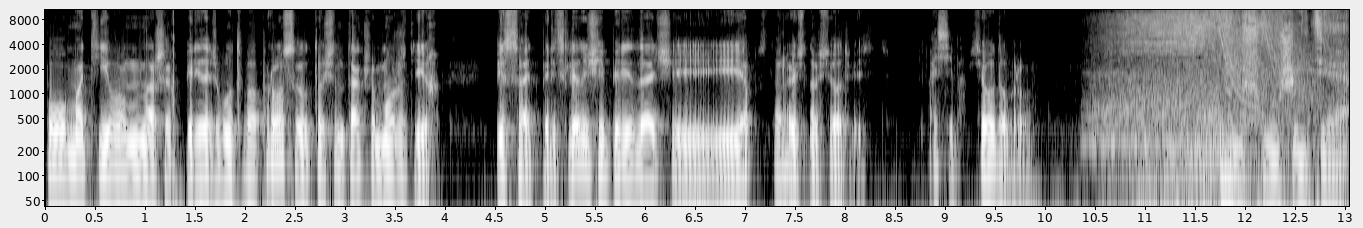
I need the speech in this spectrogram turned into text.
по мотивам наших передач будут вопросы, вы точно так же можете их писать перед следующей передачей, и я постараюсь на все ответить. Спасибо. Всего доброго. Вы слушаете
